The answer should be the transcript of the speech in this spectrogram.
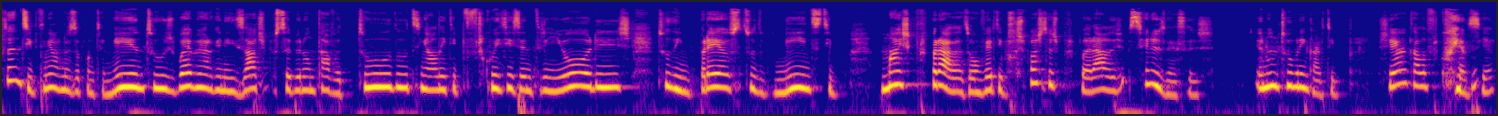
Portanto, tipo, tinha os meus apontamentos, bem, organizados para saber onde estava tudo, tinha ali, tipo, frequências anteriores, tudo impresso, tudo bonito, tipo, mais que preparada. Estão a ver, tipo, respostas preparadas, cenas dessas. Eu não estou a brincar, tipo, chega aquela frequência,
